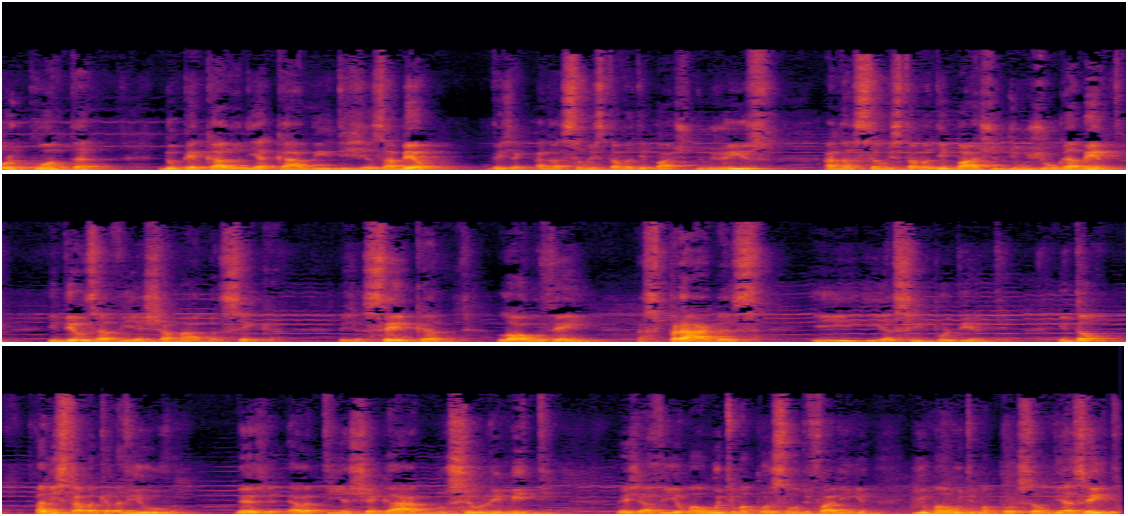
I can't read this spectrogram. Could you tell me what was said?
por conta do pecado de Acabe e de Jezabel. Veja, a nação estava debaixo de um juízo, a nação estava debaixo de um julgamento e Deus havia chamado a seca. Veja, seca, logo vem as pragas e, e assim por diante. Então, ali estava aquela viúva. Veja, ela tinha chegado no seu limite. Veja, havia uma última porção de farinha e uma última porção de azeite.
